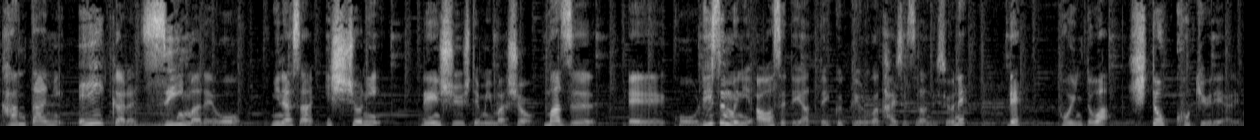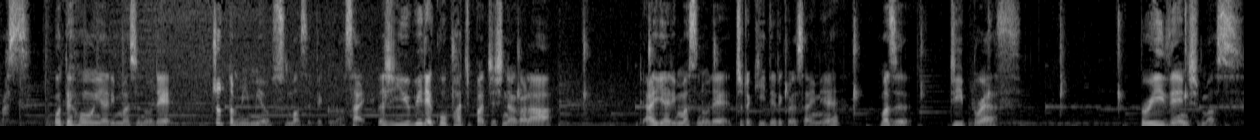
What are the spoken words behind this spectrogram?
簡単に A から Z までを皆さん一緒に練習してみましょう。まず、えー、こうリズムに合わせてやっていくっていうのが大切なんですよね。でポイントは一呼吸でやります。お手本をやりますのでちょっと耳を澄ませてください。私指でこうパチパチしながらあやりますのでちょっと聞いててくださいね。まず deep breath breathe in します。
